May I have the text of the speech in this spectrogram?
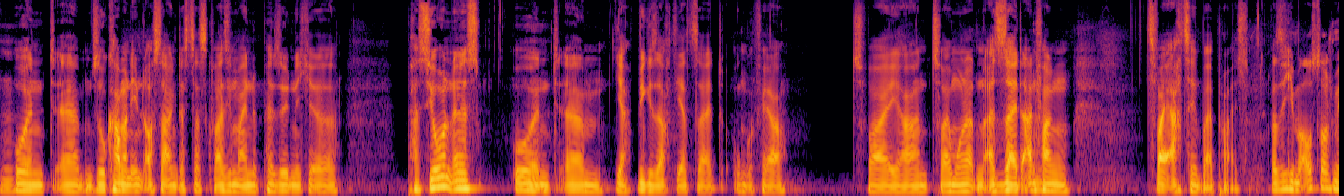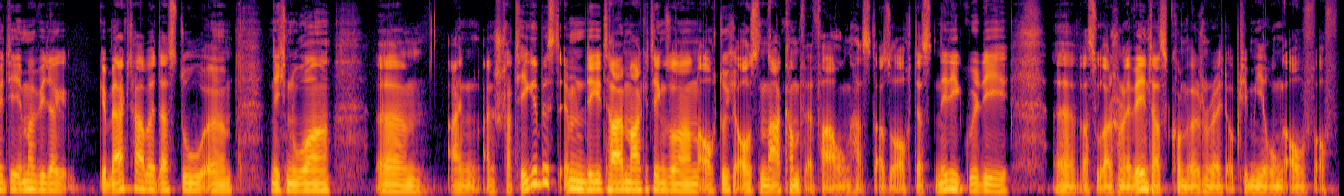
Mhm. Und ähm, so kann man eben auch sagen, dass das quasi meine persönliche Passion ist. Und ähm, ja, wie gesagt, jetzt seit ungefähr zwei Jahren, zwei Monaten, also seit Anfang 2018 bei Price. Was ich im Austausch mit dir immer wieder gemerkt habe, dass du ähm, nicht nur ähm, ein, ein Stratege bist im digitalen Marketing, sondern auch durchaus Nahkampferfahrung hast. Also auch das Nitty-Gritty, äh, was du gerade schon erwähnt hast, Conversion Rate Optimierung auf, auf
